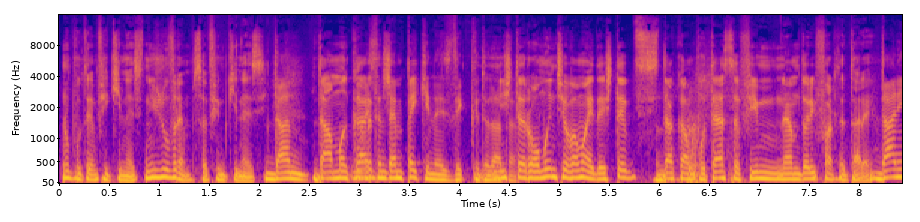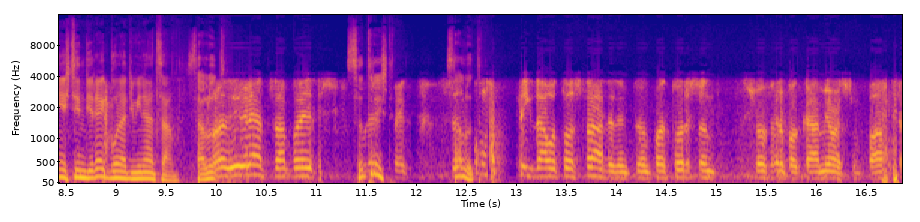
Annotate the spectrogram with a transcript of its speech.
nu putem fi chinezi, nici nu vrem să fim chinezi. Dan, Dar măcar noi suntem pe chinezi de câteodată. niște români ceva mai deștepți, dacă am putea să fim, ne-am dorit foarte tare. Dan, ești în direct, bună dimineața! Salut! Bună dimineața, băieți. Să trăiești. Salut. Sunt un pic de autostradă, de întâmplător sunt șofer pe camion, sunt pe A3.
